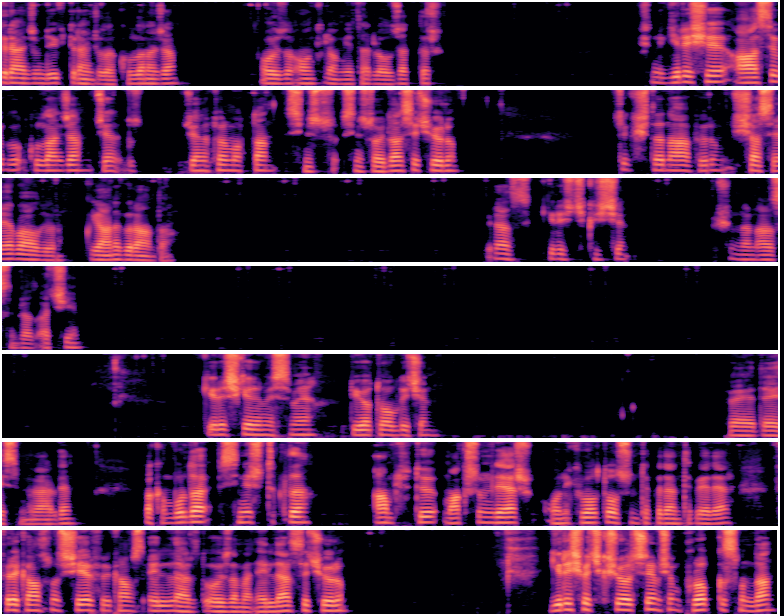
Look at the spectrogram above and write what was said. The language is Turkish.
Direncimi de yük direnci olarak kullanacağım. O yüzden 10 kilo yeterli olacaktır. Şimdi girişi AC kullanacağım. Jeneratör moddan sinüs, sinüsoidal seçiyorum. Çıkışta ne yapıyorum? Şaseye bağlıyorum. Yani ground'a. Biraz giriş çıkış için şunların arasını biraz açayım. Giriş kelime ismi diyot olduğu için VD ismi verdim. Bakın burada sinüs tıklı amplitü maksimum değer 12 volt olsun tepeden tepeye değer. Frekansımız şehir frekansı 50 Hz. O yüzden ben 50 Hz seçiyorum. Giriş ve çıkışı ölçeceğim için probe kısmından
